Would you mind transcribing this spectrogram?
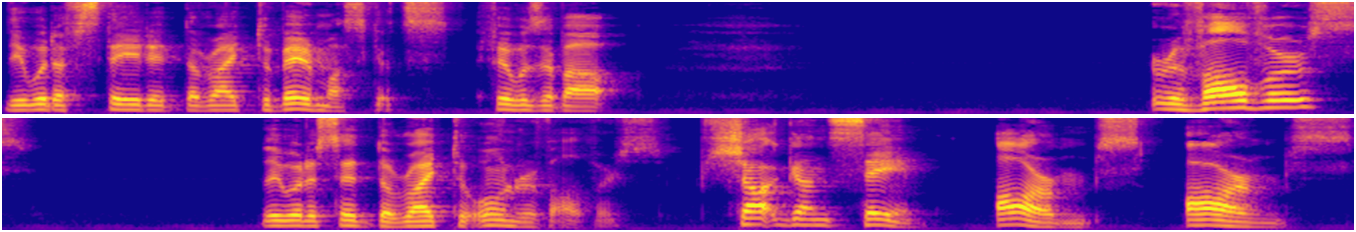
they would have stated the right to bear muskets. If it was about revolvers, they would have said the right to own revolvers. Shotguns, same. Arms, arms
